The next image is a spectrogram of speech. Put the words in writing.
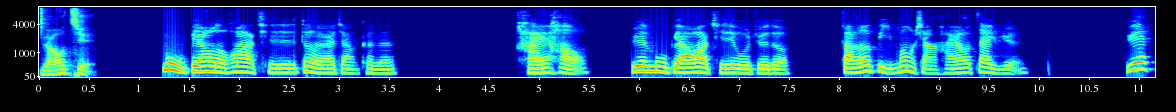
了解，目标的话，其实对我来讲可能还好，因为目标的话，其实我觉得反而比梦想还要再远，因为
